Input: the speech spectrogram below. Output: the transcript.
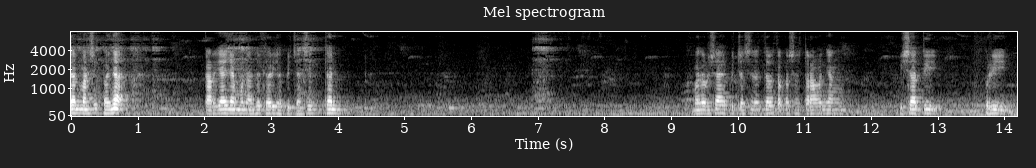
Dan masih banyak karya yang menonjol dari Habib Jasin dan menurut saya Habib Jasin adalah tokoh sastrawan yang bisa diberi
